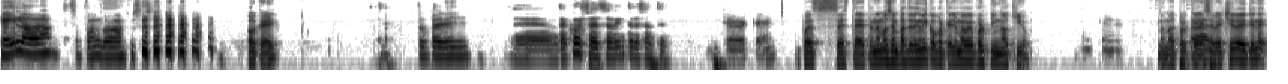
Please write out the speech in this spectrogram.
Halo, supongo. Ok. Super. Eh, de acuerdo, se ve interesante. Pues este, tenemos empate técnico porque yo me voy por Pinocchio. Nomás porque se ve chido y tiene,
